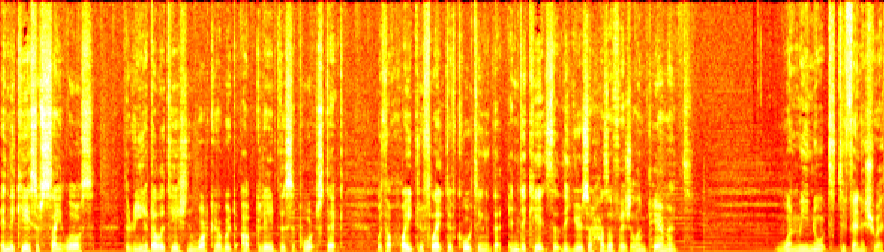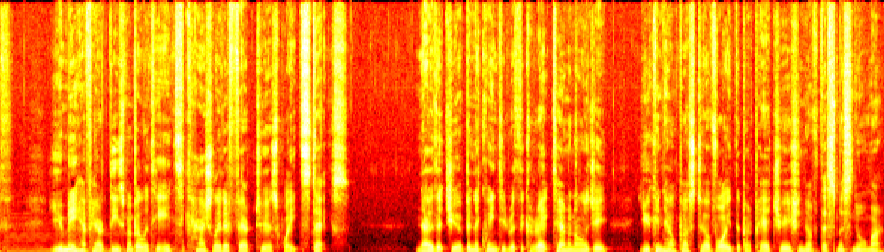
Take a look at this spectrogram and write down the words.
In the case of sight loss, the rehabilitation worker would upgrade the support stick with a white reflective coating that indicates that the user has a visual impairment. One wee note to finish with. You may have heard these mobility aids casually referred to as white sticks. Now that you have been acquainted with the correct terminology, you can help us to avoid the perpetuation of this misnomer.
